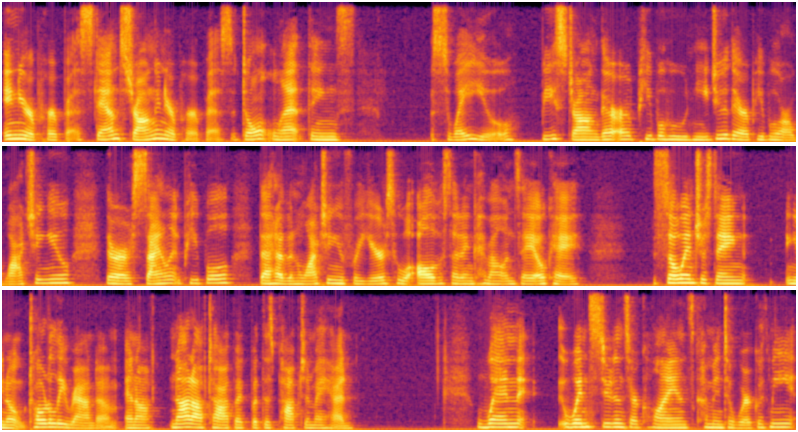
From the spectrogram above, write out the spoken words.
in your purpose. Stand strong in your purpose. Don't let things sway you. Be strong. There are people who need you. There are people who are watching you. There are silent people that have been watching you for years who will all of a sudden come out and say, okay, so interesting, you know, totally random and off, not off topic, but this popped in my head. When when students or clients come in to work with me,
